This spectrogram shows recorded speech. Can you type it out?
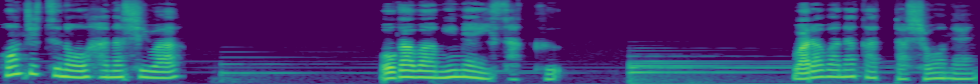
本日のお話は、小川未明作、笑わなかった少年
